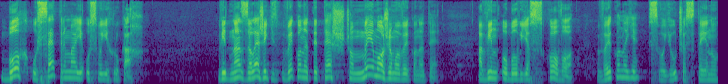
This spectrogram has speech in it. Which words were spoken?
Бог усе тримає у своїх руках. Від нас залежить виконати те, що ми можемо виконати, а Він обов'язково виконає свою частину,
